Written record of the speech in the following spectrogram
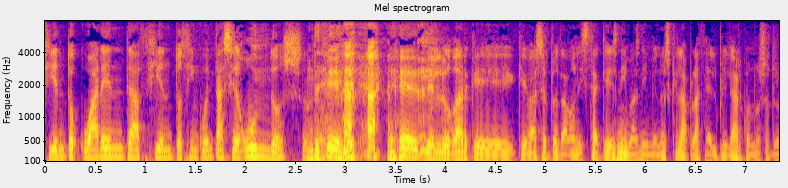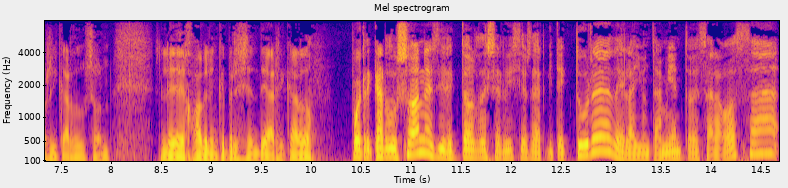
140, 150 segundos de- del lugar que, va a ser protagonista, que es ni más ni menos que la Plaza del Pilar con nosotros, Ricardo Usón. Le dejo a Belén que presente a Ricardo. Pues Ricardo Usón es director de Servicios de Arquitectura del Ayuntamiento de Zaragoza.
